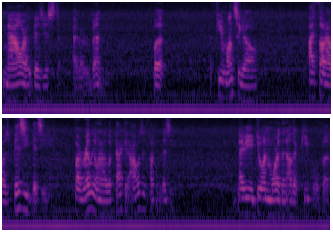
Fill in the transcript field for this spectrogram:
now are the busiest I've ever been. But a few months ago, I thought I was busy, busy. But really, when I look back at it, I wasn't fucking busy. Maybe doing more than other people, but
